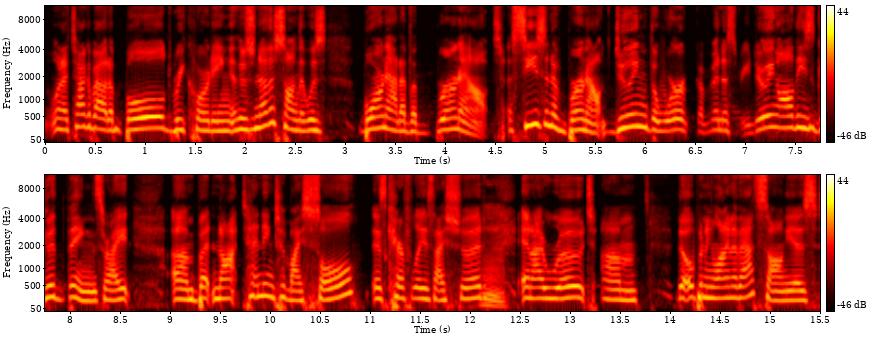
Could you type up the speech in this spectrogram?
when I talk about a bold recording, there's another song that was born out of a burnout, a season of burnout, doing the work of ministry, doing all these good things, right? Um, but not tending to my soul as carefully as I should. Mm. And I wrote um, the opening line of that song is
